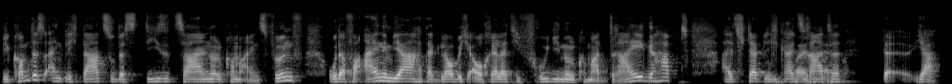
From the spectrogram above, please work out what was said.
Wie kommt es eigentlich dazu, dass diese Zahl 0,15 oder vor einem Jahr hat er, glaube ich, auch relativ früh die 0,3 gehabt als Sterblichkeitsrate? Ja,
